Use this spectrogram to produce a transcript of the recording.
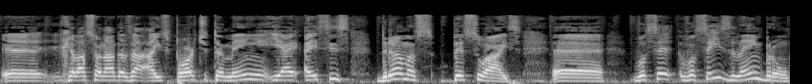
é, relacionadas a, a esporte também e a, a esses dramas pessoais. É, você, vocês lembram,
